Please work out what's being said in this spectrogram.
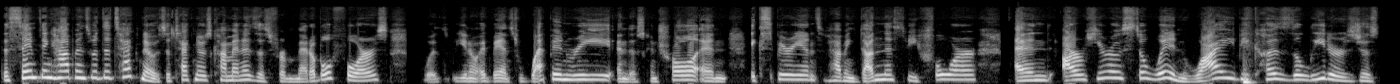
the same thing happens with the Technos. The Technos come in as this formidable force with, you know, advanced weaponry and this control and experience of having done this before and our heroes still win. Why? Because the leaders just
